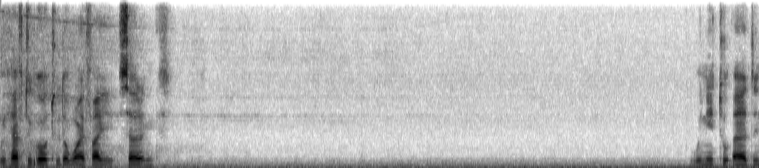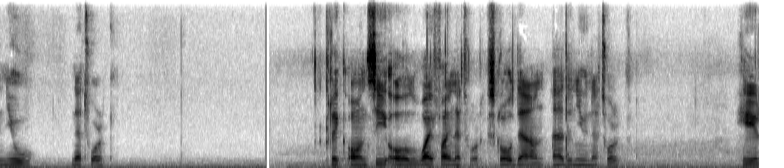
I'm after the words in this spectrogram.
we have to go to the Wi-Fi settings. We need to add a new network. Click on see all Wi-Fi network. Scroll down add a new network. Here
